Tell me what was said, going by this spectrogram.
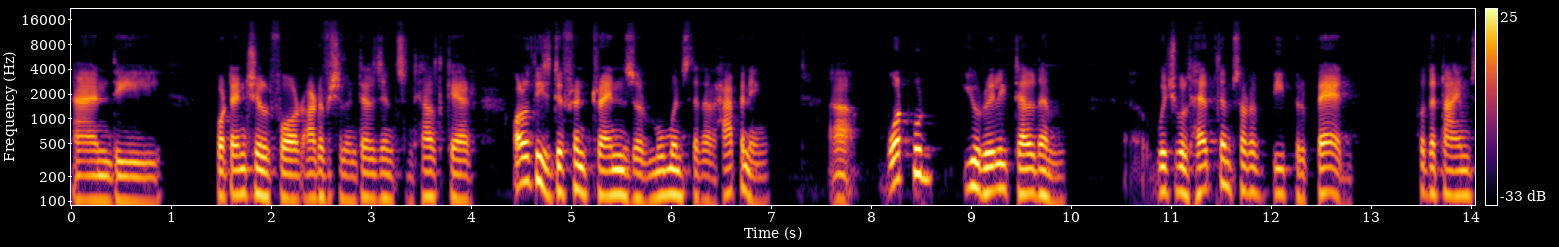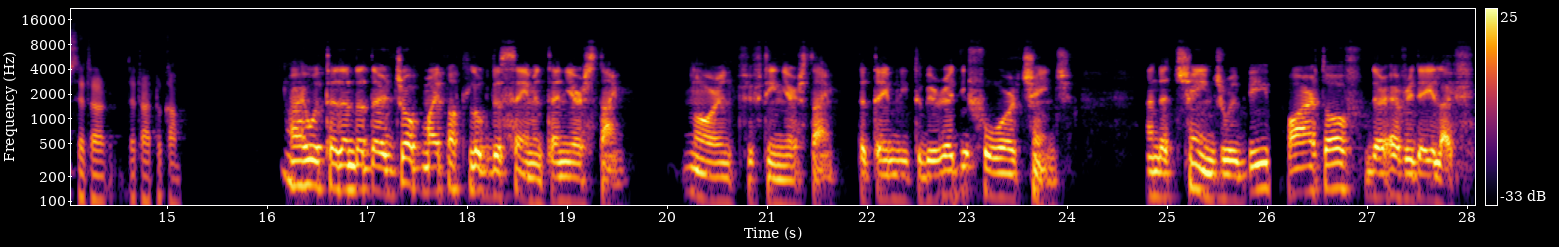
and the potential for artificial intelligence in healthcare all of these different trends or movements that are happening uh, what would you really tell them uh, which will help them sort of be prepared for the times that are that are to come i would tell them that their job might not look the same in 10 years time or in 15 years' time, that they need to be ready for change. And that change will be part of their everyday life.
